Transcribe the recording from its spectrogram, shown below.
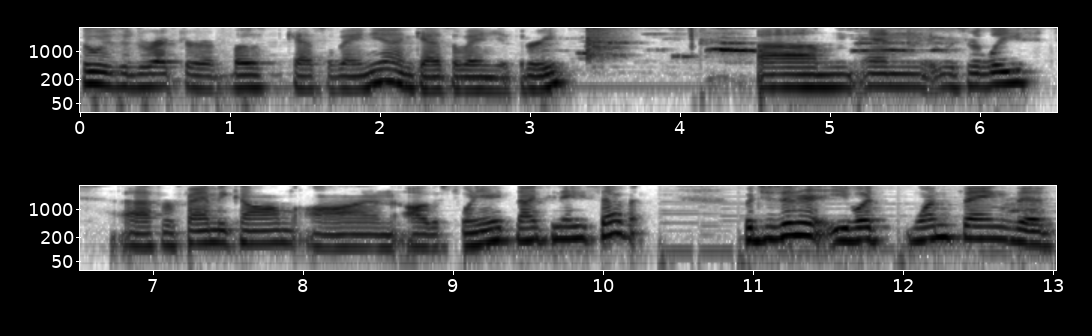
who was the director of both Castlevania and Castlevania 3. Um, and it was released uh, for Famicom on August 28, 1987. Which is inter- what one thing that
